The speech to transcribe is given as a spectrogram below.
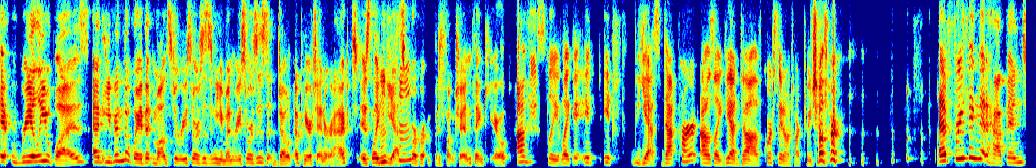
it really was and even the way that monster resources and human resources don't appear to interact is like yes Mhm. corporate dysfunction thank you Obviously, like it, it, it, yes, that part. I was like, yeah, duh. Of course they don't talk to each other. everything that happened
